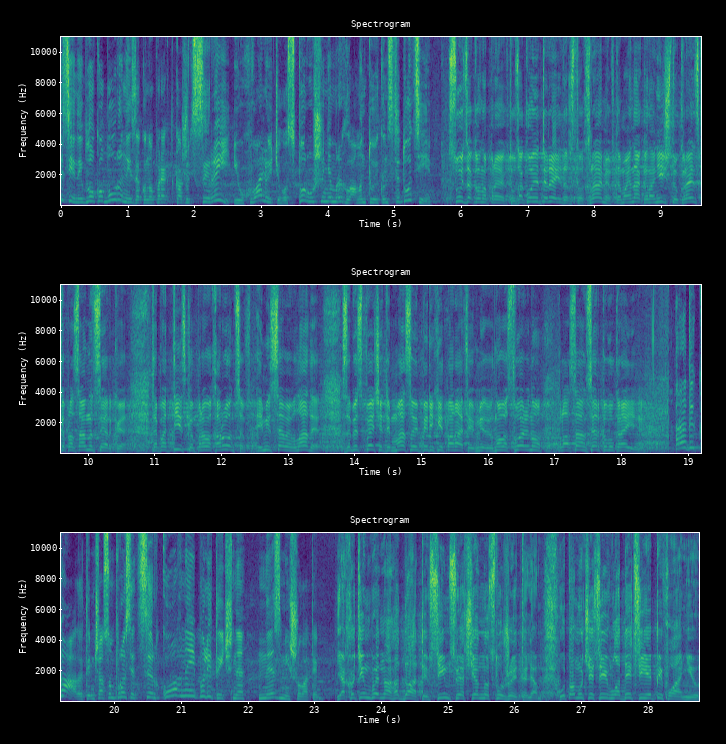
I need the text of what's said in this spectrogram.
Опозиційний блок обурений законопроект кажуть сирий і ухвалюють його з порушенням регламенту і конституції. Суть законопроекту узаконити рейдерство храмів та майна канонічної Української православної церкви та під тиском правоохоронців і місцевої влади забезпечити масовий перехід парафій в новостворену православну церкву в Україні. Радикали тим часом просять церковне і політичне не змішувати. Я хотів би нагадати всім священнослужителям, у тому числі і владиці Епіфанію,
